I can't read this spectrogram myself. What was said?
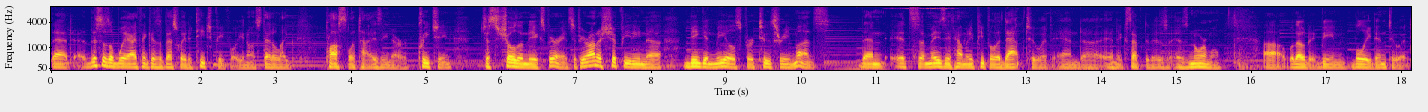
that this is a way I think is the best way to teach people, you know, instead of like proselytizing or preaching, just show them the experience. If you're on a ship eating uh, vegan meals for two, three months, then it's amazing how many people adapt to it and, uh, and accept it as, as normal uh, without it being bullied into it.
